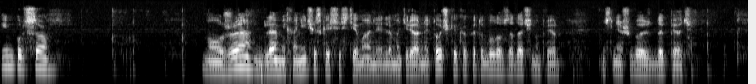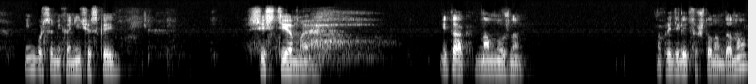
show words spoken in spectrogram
Импульса, но уже для механической системы, а не для материальной точки, как это было в задаче, например, если не ошибаюсь, D5. Импульса механической системы системы. Итак, нам нужно определиться, что нам дано.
